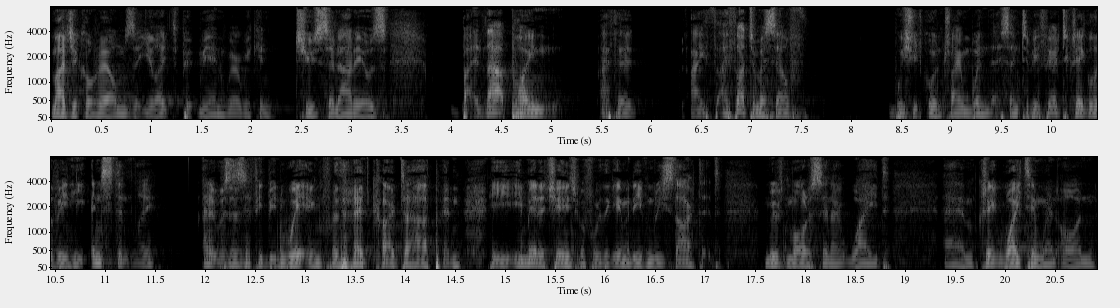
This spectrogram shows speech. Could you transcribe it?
magical realms that you like to put me in, where we can choose scenarios. But at that point, I thought I, I thought to myself, we should go and try and win this. And to be fair to Craig Levein, he instantly, and it was as if he'd been waiting for the red card to happen, he, he made a change before the game had even restarted. Moved Morrison out wide. Um, Craig Wighton went on,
